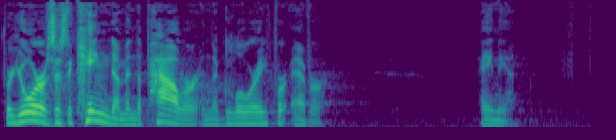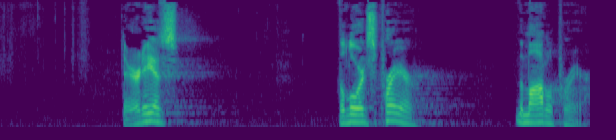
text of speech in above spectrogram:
For yours is the kingdom and the power and the glory forever. Amen. There it is. The Lord's Prayer, the model prayer.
